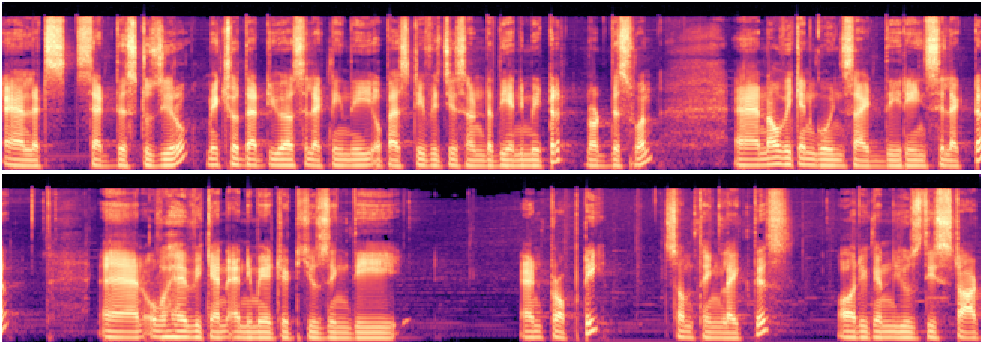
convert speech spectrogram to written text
and let's set this to zero. Make sure that you are selecting the opacity which is under the animator, not this one. And now we can go inside the range selector and over here we can animate it using the end property something like this. Or you can use the start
